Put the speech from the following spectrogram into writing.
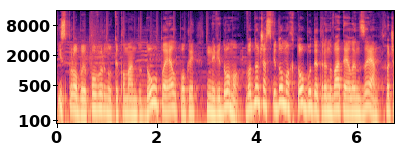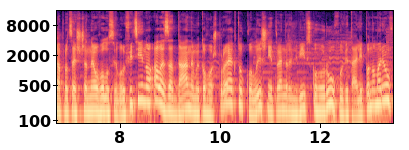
і спробує повернути команду до УПЛ, поки невідомо. Водночас відомо, хто буде тренувати ЛНЗ, хоча про це ще не оголосили офіційно, але за даними того ж проекту, колишній тренер львівського руху Віталій Пономарьов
